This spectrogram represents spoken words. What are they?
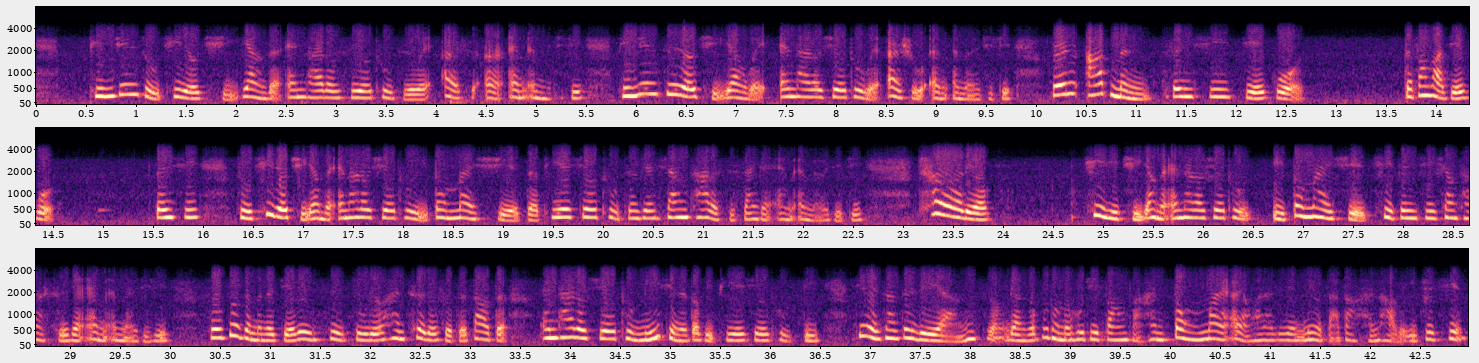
平均主气流取样的 End-tidal CO2 值为二十二 mmHg，平均支流取样为 End-tidal CO2 为二十五 mmHg。b r a n a r t m a n 分析结果。的方法结果分析，主气流取样的 N2 CO2 与动脉血的 PaCO2 中间相差了十三个 mmHg，侧流气体取样的 N2 CO2 与动脉血气分析相差十个 mmHg，所以作者们的结论是，主流和侧流所得到的 N2 CO2 明显的都比 PaCO2 低，基本上这两种两个不同的呼吸方法和动脉二氧化碳之间没有达到很好的一致性。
